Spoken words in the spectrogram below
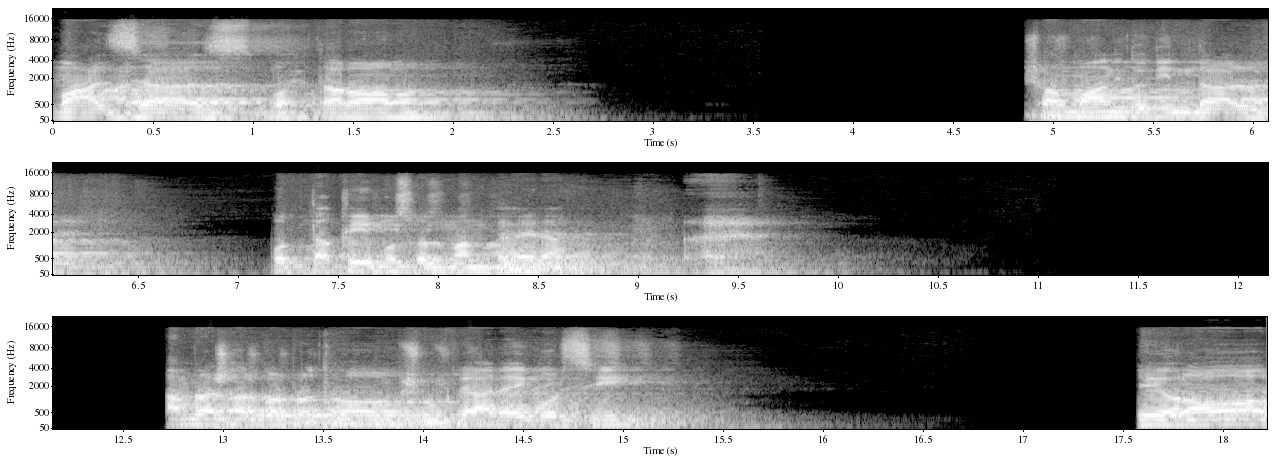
معزز محترم সম্মানিত দিনদার, মোত্তাকি মুসলমান ভাইরা। আমরা সর্বপ্রথম শুক্রিয়া আদায় করছি যে রব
